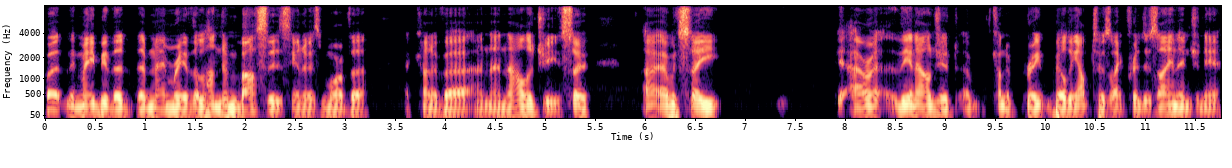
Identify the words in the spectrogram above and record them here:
But it may be the, the memory of the London buses, you know, is more of a, a kind of a, an analogy. So I would say our, the analogy of kind of bring, building up to is like for a design engineer,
